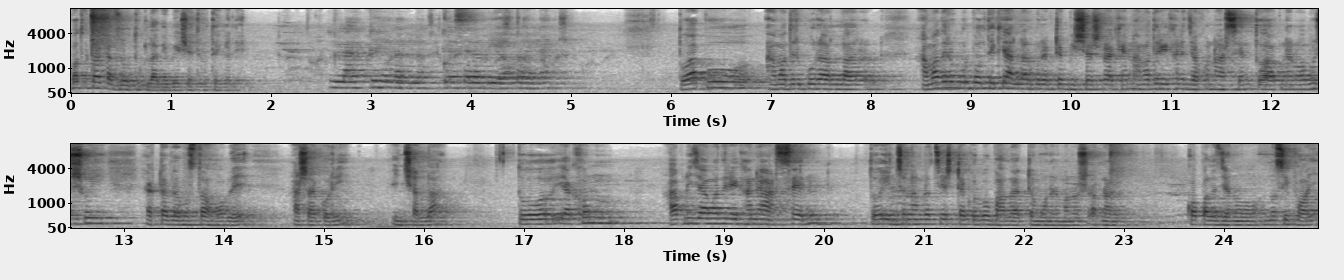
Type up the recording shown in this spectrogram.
কত টাকা যৌতুক লাগে বিয়ে সাথে হতে গেলে তো আপু আমাদের উপর আল্লাহর আমাদের উপর বলতে কি আল্লাহর উপর একটা বিশ্বাস রাখেন। আমাদের এখানে যখন আসছেন তো আপনার অবশ্যই একটা ব্যবস্থা হবে আশা করি ইনশাল্লাহ। তো এখন আপনি যে আমাদের এখানে আসছেন তো ইনশাল্লাহ আমরা চেষ্টা করব ভালো একটা মনের মানুষ আপনার কপালে যেন নসিব হয়।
